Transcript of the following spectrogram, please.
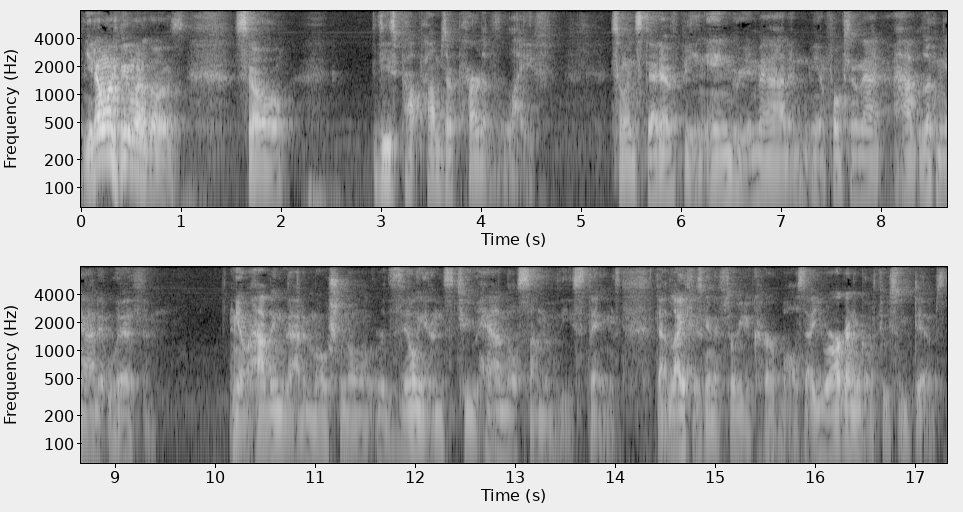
You don't want to be one of those. So these problems are part of life. So instead of being angry and mad and you know focusing on that, have, looking at it with you know having that emotional resilience to handle some of these things. That life is going to throw you curveballs. That you are going to go through some dips,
